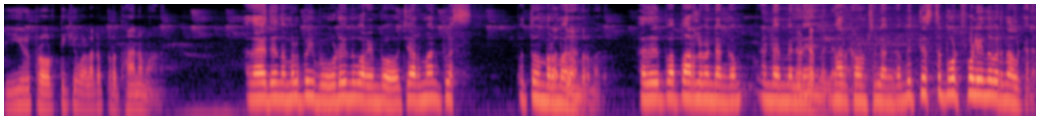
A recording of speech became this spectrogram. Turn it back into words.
ഈ ഒരു പ്രവൃത്തിക്ക് വളരെ പ്രധാനമാണ്. അതായത് നമ്മളിപ്പോൾ ഈ ബോർഡ് എന്ന് പറയുമ്പോൾ ചെയർമാൻ പ്ലസ് പത്ത് മെമ്പർമാർ മെമ്പർമാർ അത് ഇപ്പോൾ പാർലമെന്റ് അംഗം രണ്ട് M L A bar council അംഗം വ്യത്യസ്ത പോർട്ട്ഫോളിയോ നിന്ന് വരുന്ന ആൾക്കാരാണ്.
